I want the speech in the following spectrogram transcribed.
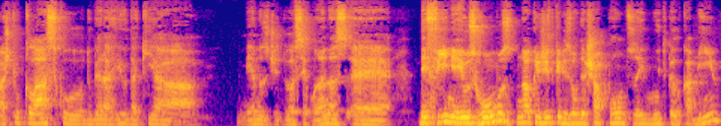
Acho que o clássico do Beira Rio daqui a menos de duas semanas é, define aí os rumos. Não acredito que eles vão deixar pontos aí muito pelo caminho.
